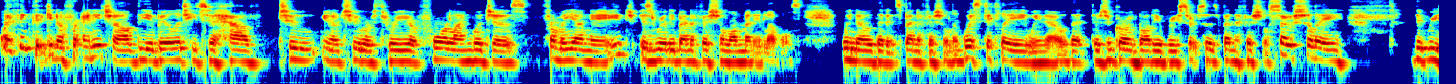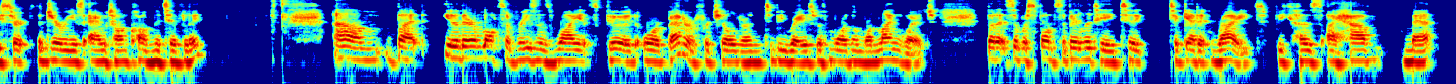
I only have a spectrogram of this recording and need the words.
Well, I think that you know, for any child, the ability to have two, you know, two or three or four languages from a young age is really beneficial on many levels. We know that it's beneficial linguistically. We know that there's a growing body of research that's beneficial socially. The research, the jury is out on cognitively. Um, but you know, there are lots of reasons why it's good or better for children to be raised with more than one language. But it's a responsibility to to get it right because I have met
